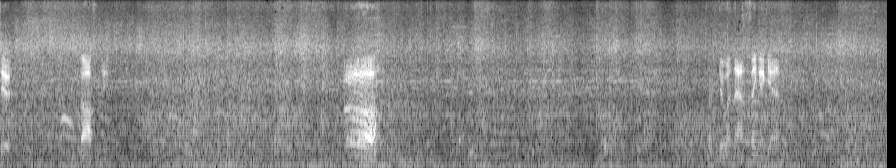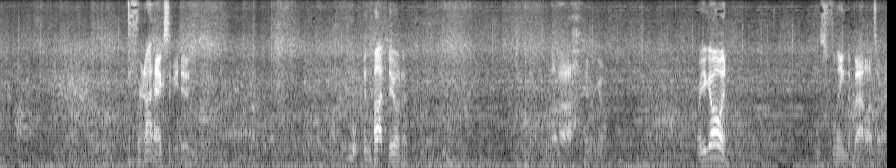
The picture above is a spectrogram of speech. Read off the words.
Dude, get off me. Ugh. They're doing that thing again. You're not hexing me, dude. Not doing it. Ugh, here we go. Where are you going? He's fleeing the battle, that's alright.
